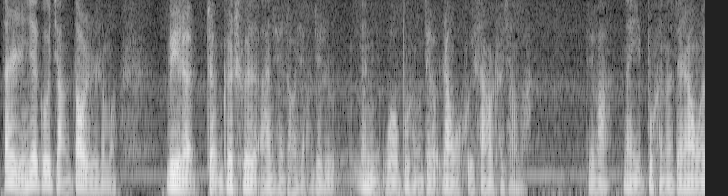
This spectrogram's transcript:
但是人家给我讲的道理是什么？为了整个车的安全着想，就是那你我不可能再让我回三号车厢吧，对吧？那也不可能再让我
